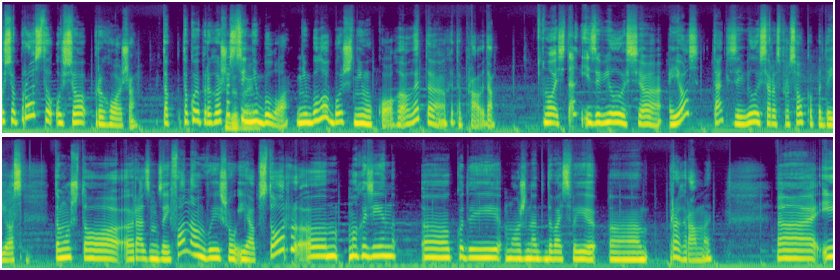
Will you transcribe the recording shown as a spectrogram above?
Ўсё просто ўсё прыгожа. Так такой прыгожасці Дызайн. не было. Не было больш ні ў кого. Гэта гэта правда. Вось так і з'явілася iOS так з'явілася распрацоўка под iOS. Таму што разам з айфонам выйшаў і App Store э, магазин куды можна дадаваць свае праграмы і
